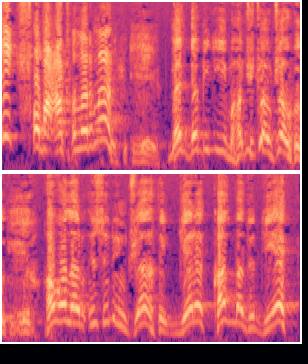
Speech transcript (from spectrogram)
Hiç soba atılır mı? Ben de bileyim Hacı Cavcav. Havalar ısınınca gerek kalmadı diye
